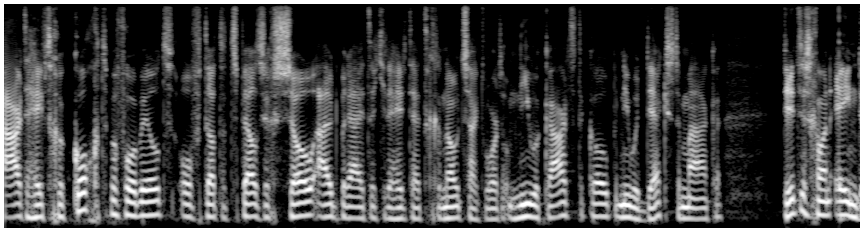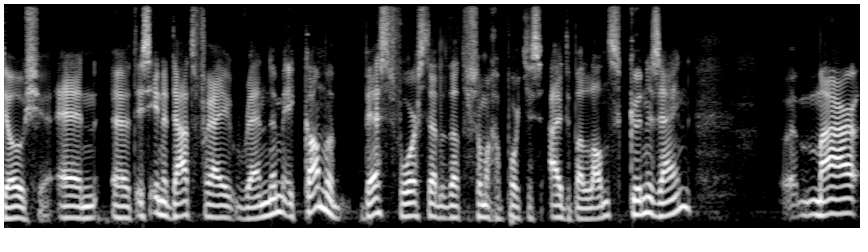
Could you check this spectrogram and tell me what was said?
kaarten heeft gekocht, bijvoorbeeld. Of dat het spel zich zo uitbreidt dat je de hele tijd genoodzaakt wordt om nieuwe kaarten te kopen, nieuwe decks te maken. Dit is gewoon één doosje. En eh, het is inderdaad vrij random. Ik kan me best voorstellen dat er sommige potjes uit de balans kunnen zijn. Eh, Maar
